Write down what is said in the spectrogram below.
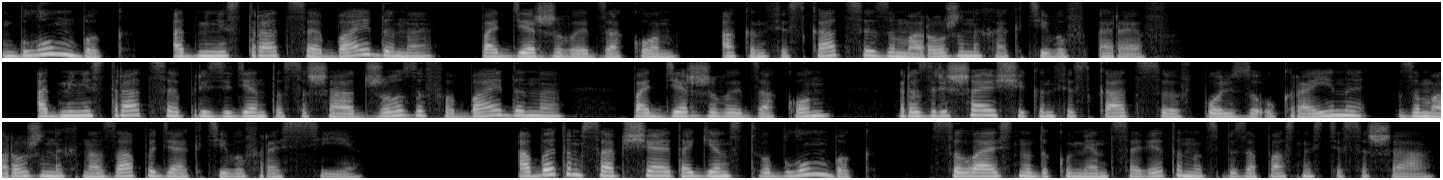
Блумберг, администрация Байдена поддерживает закон о конфискации замороженных активов РФ. Администрация президента США Джозефа Байдена поддерживает закон, разрешающий конфискацию в пользу Украины замороженных на Западе активов России. Об этом сообщает агентство Bloomberg, ссылаясь на документ Совета нацбезопасности США.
